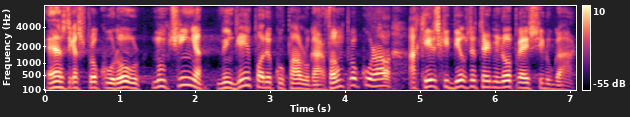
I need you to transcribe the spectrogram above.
Esdras procurou, não tinha, ninguém pode ocupar o lugar. Vamos procurar aqueles que Deus determinou para esse lugar.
